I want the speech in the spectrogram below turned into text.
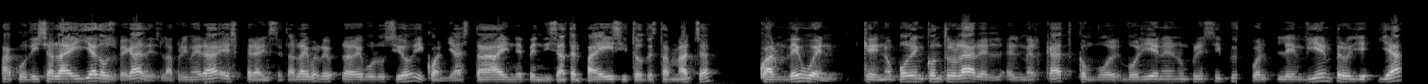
acudeix a la illa dos vegades. La primera és per a encetar la, la revolució i quan ja està independitzat el país i tot està en marxa, quan veuen que no poden controlar el, el mercat com volien en un principi, pues l'envien, però ja,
